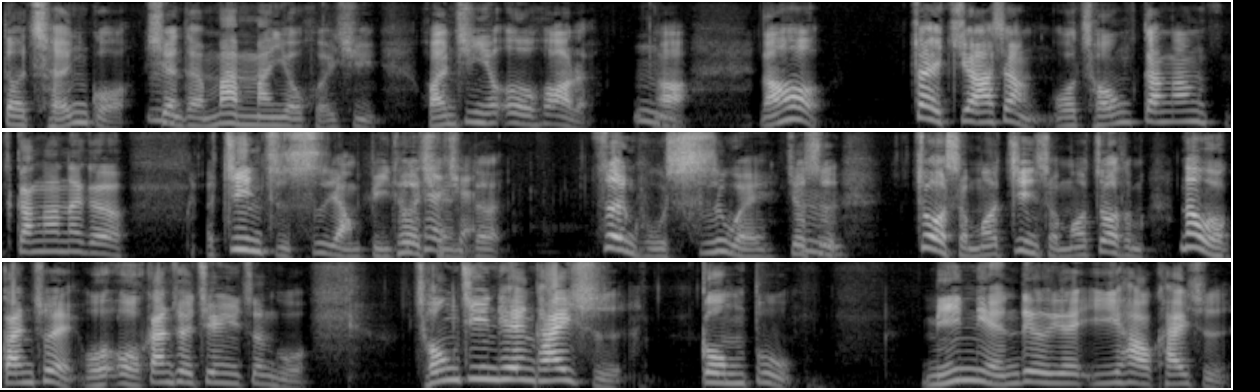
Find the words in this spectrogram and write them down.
的成果，嗯。现在慢慢又回去，环境又恶化了。嗯。啊，然后再加上我从刚刚刚刚那个呃禁止饲养比特犬犬的政府思维，就是嗯做什么进什么，做什么。那我干脆我我干脆建议政府从今天开始公布，明年六月一号开始。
